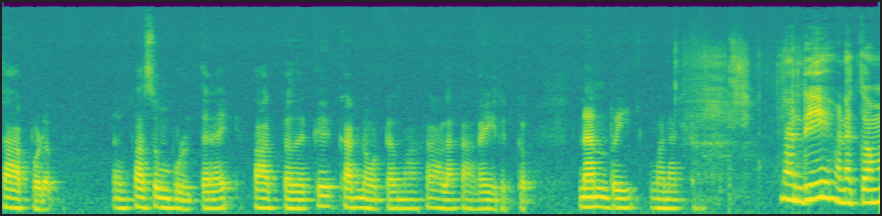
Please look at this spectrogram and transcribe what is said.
சாப்பிடும். பசும்புல்தலை பார்ப்பதற்கு கண்ணோட்டமாக அழகாக இருக்கும். நன்றி வணக்கம். நன்றி வணக்கம்.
